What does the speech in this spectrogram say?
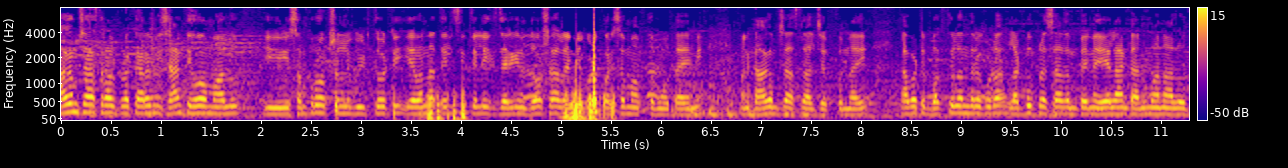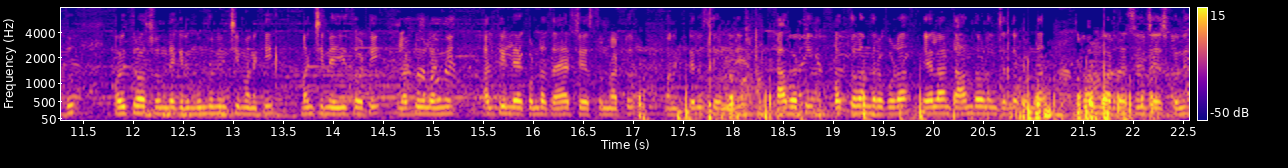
ఆగమ శాస్త్రాల ప్రకారం ఈ శాంతి హోమాలు ఈ సంప్రోక్షణలు వీటితోటి ఏమన్నా తెలిసి తెలియక జరిగిన దోషాలన్నీ కూడా పరిసమాప్తమవుతాయని మనకు ఆగమ శాస్త్రాలు చెప్తున్నాయి. కాబట్టి భక్తులందరూ కూడా లడ్డూ ప్రసాదం పైన ఎలాంటి అనుమానాలు వద్దు. పవిత్రోత్సవం దగ్గర ముందు నుంచి మనకి మంచి నెయ్యితోటి లడ్డూలన్నీ కల్తీ లేకుండా తయారు చేస్తున్నట్టు మనకు తెలుస్తున్నది. కాబట్టి భక్తులందరూ కూడా ఎలాంటి ఆందోళన చెందకుండా స్వామివారి దర్శనం చేసుకుని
